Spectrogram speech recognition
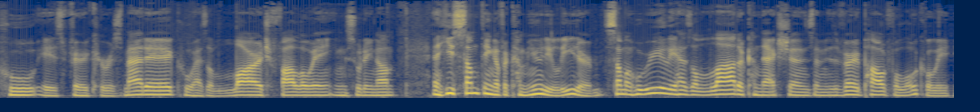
who is very charismatic, who has a large following in Suriname, and he's something of a community leader, someone who really has a lot of connections and is very powerful locally.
